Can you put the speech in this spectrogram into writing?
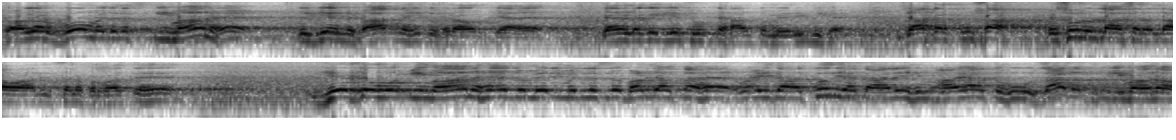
تو اگر وہ مجلس ایمان ہے، تو یہ نفاق نہیں تو پھر اور کیا ہے؟ کہنے لگے، یہ صورت حال تو میری بھی ہے۔ جا کر پوچھا، رسول اللہ صلی اللہ علیہ وسلم فرماتے ہیں، یہ تو وہ ایمان ہے جو میری مجلس میں بڑھ جاتا ہے۔ وَإِذَا عَلَيْهِمْ آيَاتُهُ زَادَتْهُمْ ایمانا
